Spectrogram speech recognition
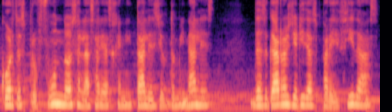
cortes profundos en las áreas genitales y abdominales, desgarros y heridas parecidas,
